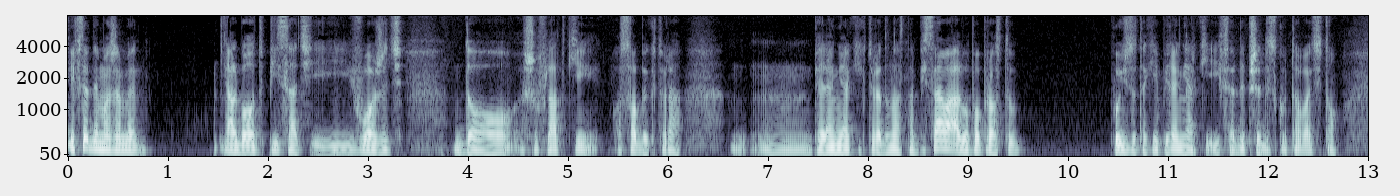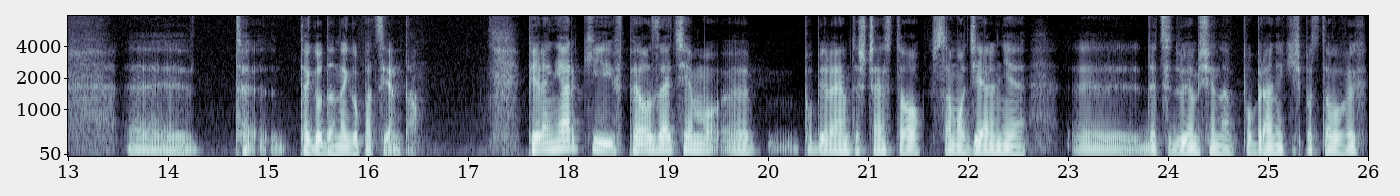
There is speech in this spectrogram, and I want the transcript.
I wtedy możemy albo odpisać i włożyć do szufladki osoby, która mm, pielęgniarki, która do nas napisała, albo po prostu pójść do takiej pielęgniarki i wtedy przedyskutować to te, tego danego pacjenta. Pielęgniarki w POZ e, pobierają też często samodzielnie, e, decydują się na pobranie jakichś podstawowych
